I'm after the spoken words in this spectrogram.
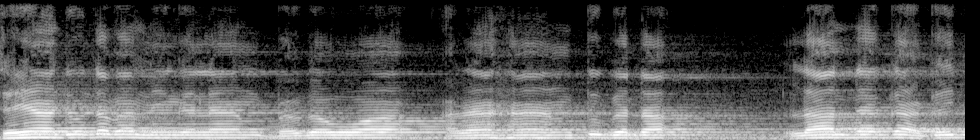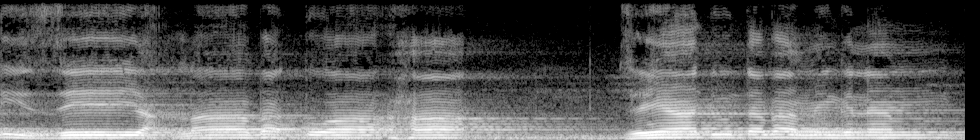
ဇေယတုတပ္ပမင်္ဂလံဘဂဝါအရဟံတုဂတ လာတကကိတိဇေယလာဘတွာအဟဇေယတုတပ္ပမင်္ဂလံဘ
